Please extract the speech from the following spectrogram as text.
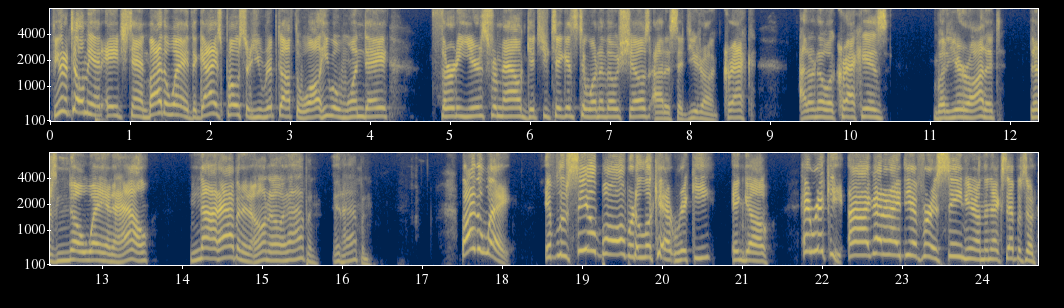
If you would have told me at age 10, by the way, the guy's poster you ripped off the wall, he will one day 30 years from now get you tickets to one of those shows, I'd have said, You're on crack. I don't know what crack is, but you're on it. There's no way in hell. Not happening. Oh, no, it happened. It happened. By the way, if Lucille Ball were to look at Ricky and go, Hey, Ricky, I got an idea for a scene here on the next episode.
